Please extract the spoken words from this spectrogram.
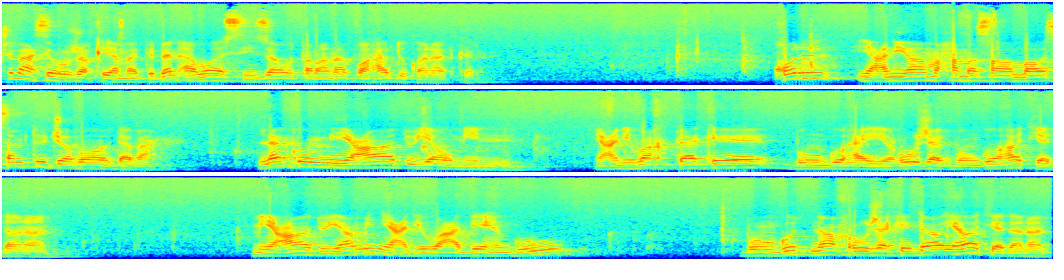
چه بحثی رجا قیامت بن؟ اوا استیزا و ترانه و هر دکانت کرن. قل يعني يا محمد صلى الله عليه وسلم تجواب دبا لكم ميعاد يوم يعني وقتك بونجو هاي روجك بونجو هات يدانان ميعاد يامين يعني وعده هنجو بونجو ناف روجك داي هات يدانان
